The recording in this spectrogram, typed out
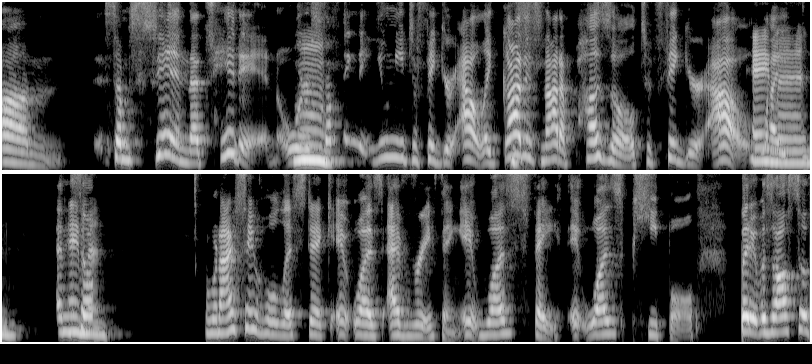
um some sin that's hidden or mm. something that you need to figure out. Like God is not a puzzle to figure out. Amen. Like, and Amen. so when I say holistic, it was everything. It was faith. It was people, but it was also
